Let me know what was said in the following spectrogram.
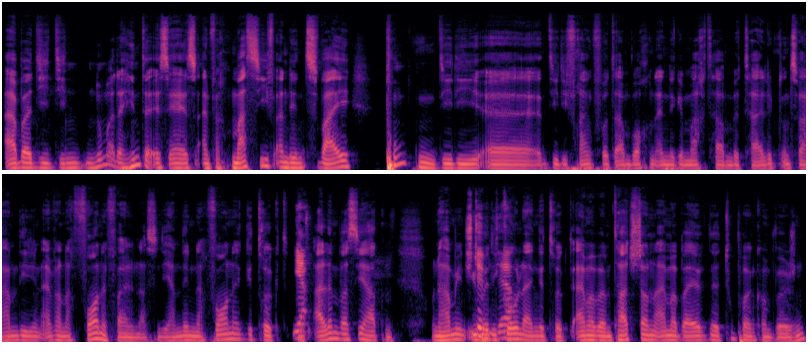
aber die, die Nummer dahinter ist, er ist einfach massiv an den zwei Punkten, die die, äh, die die Frankfurter am Wochenende gemacht haben, beteiligt. Und zwar haben die den einfach nach vorne fallen lassen. Die haben den nach vorne gedrückt Ja. mit allem, was sie hatten. Und haben ihn Stimmt, über die ja. Goal-Line gedrückt. Einmal beim Touchdown und einmal bei der Two-Point-Conversion.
